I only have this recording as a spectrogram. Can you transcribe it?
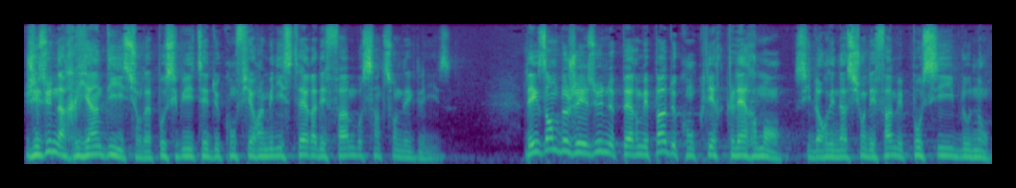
Jésus n'a rien dit sur la possibilité de confier un ministère à des femmes au sein de son Église. L'exemple de Jésus ne permet pas de conclure clairement si l'ordination des femmes est possible ou non.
